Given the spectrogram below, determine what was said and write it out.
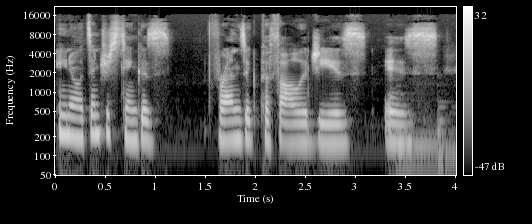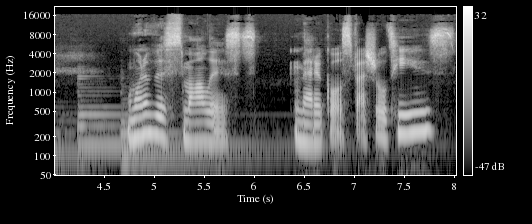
you know, it's interesting because forensic pathology is, is one of the smallest medical specialties.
